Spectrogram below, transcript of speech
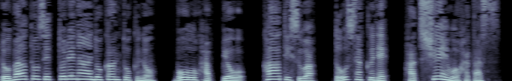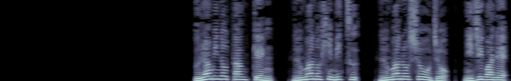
ロバート・ゼット・レナード監督の某を発表。カーティスは同作で初主演を果たす。恨みの探検、沼の秘密、沼の少女、虹バレ、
